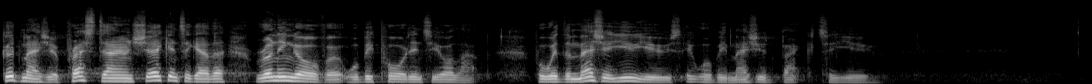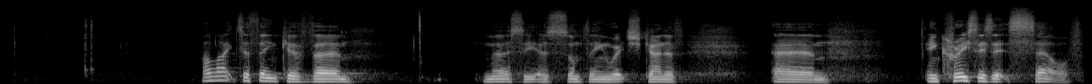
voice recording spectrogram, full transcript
Good measure, pressed down, shaken together, running over, will be poured into your lap. For with the measure you use, it will be measured back to you. I like to think of um, mercy as something which kind of um, increases itself.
